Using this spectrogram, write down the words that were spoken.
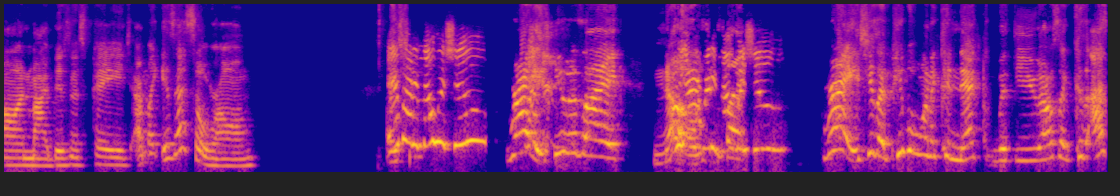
on my business page, I'm like, is that so wrong? Everybody know it's you. right? She was like, no. we already know like, it's you. right? She's like, people want to connect with you. I was like, because I,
